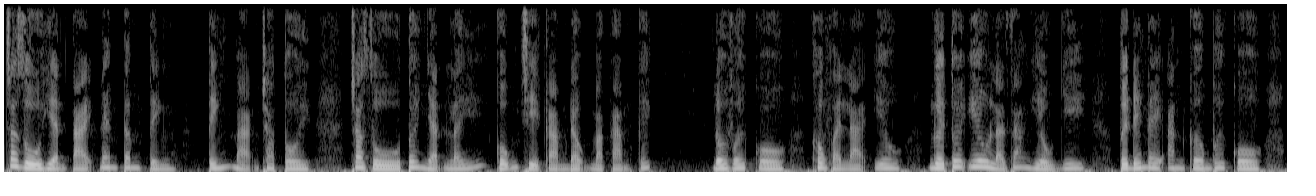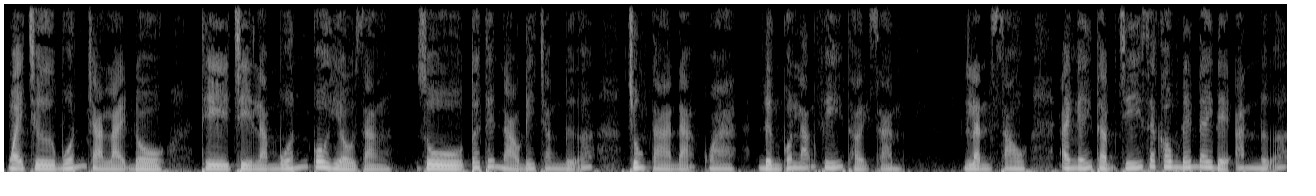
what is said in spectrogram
cho dù hiện tại đem tâm tình, tính mạng cho tôi, cho dù tôi nhận lấy, cũng chỉ cảm động mà cảm kích. Đối với cô, không phải là yêu. Người tôi yêu là Giang Hiểu Nhi. Tôi đến đây ăn cơm với cô, ngoại trừ muốn trả lại đồ, thì chỉ là muốn cô hiểu rằng dù tôi thế nào đi chăng nữa, chúng ta đã qua, đừng có lãng phí thời gian. Lần sau, anh ấy thậm chí sẽ không đến đây để ăn nữa.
